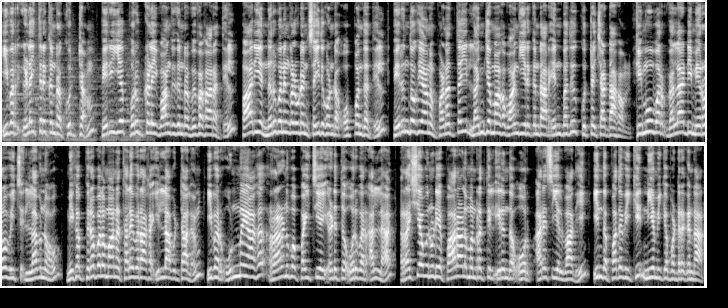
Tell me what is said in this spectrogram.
இவர் இழைத்திருக்கின்ற குற்றம் பெரிய பொருட்களை வாங்குகின்ற விவகாரத்தில் பாரிய நிறுவனங்களுடன் செய்து கொண்ட ஒப்பந்தத்தில் பெருந்தொகையான பணத்தை லஞ்சமாக வாங்கியிருக்கின்றார் என்பது குற்றச்சாட்டாகும். டிமூவர் வெலாடிமிரோவிச் லவ்னோவ் மிக பிரபலமான தலைவராக இல்லாவிட்டாலும் இவர் உண்மையாக ராணுவ பயிற்சியை எடுத்த ஒருவர் அல்ல. ரஷ்யாவினுடைய பாராளுமன்றத்தில் இருந்த ஓர் அரசியல்வாதி இந்த பதவிக்கு நியமிக்கப்பட்டிருக்கின்றார்.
